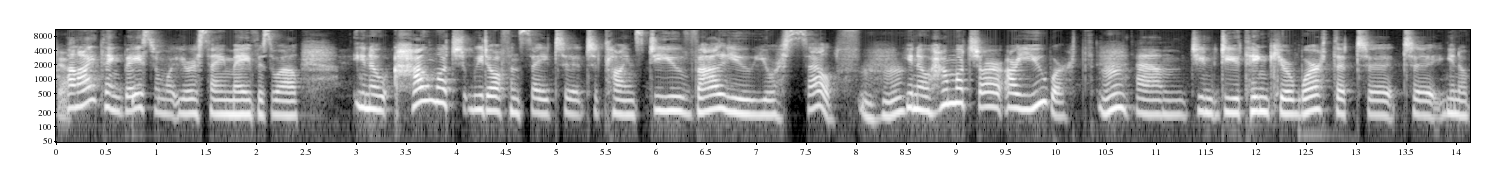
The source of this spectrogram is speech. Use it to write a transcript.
And I think based on what you're saying, Maeve, as well, you know, how much we'd often say to, to clients, do you value yourself? Mm-hmm. You know, how much are, are you worth? Mm. Um, do you, do you think you're worth it to, to, you know,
